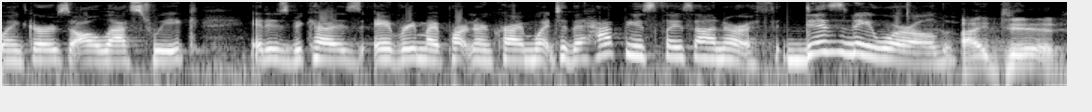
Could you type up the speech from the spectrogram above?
anchors all last week. It is because Avery, my partner in crime, went to the happiest place on earth, Disney World. I did.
